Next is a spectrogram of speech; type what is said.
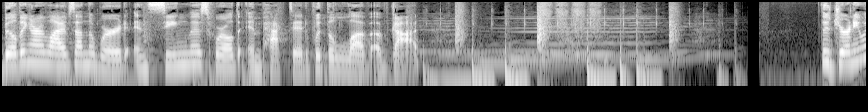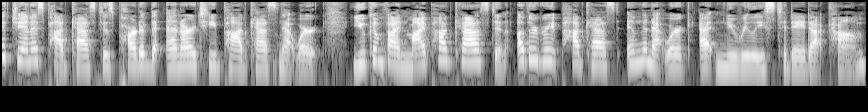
building our lives on the Word, and seeing this world impacted with the love of God. The Journey with Janice podcast is part of the NRT Podcast Network. You can find my podcast and other great podcasts in the network at newreleasetoday.com.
